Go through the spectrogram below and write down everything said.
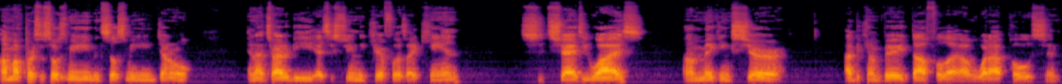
on my personal social media, even social media in general. And I try to be as extremely careful as I can, strategy wise. I'm um, making sure I become very thoughtful uh, on what I post and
